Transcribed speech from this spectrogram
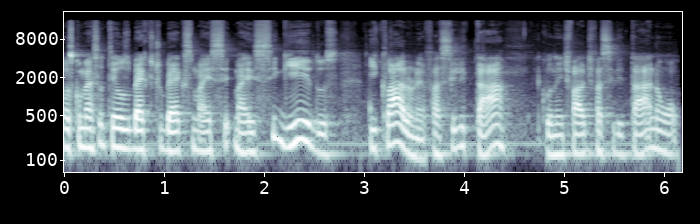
mas começa a ter os back-to-backs mais, mais seguidos. E claro, né, facilitar, quando a gente fala de facilitar, não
